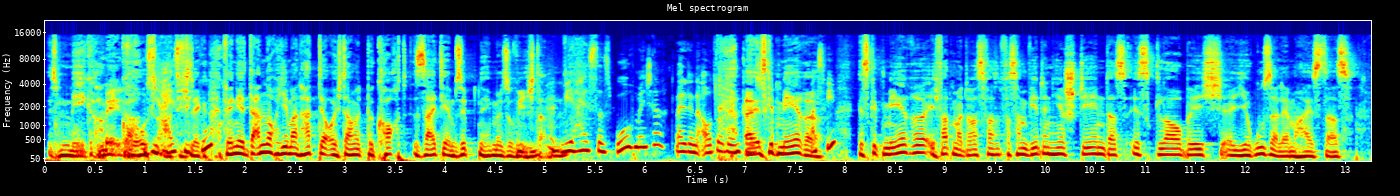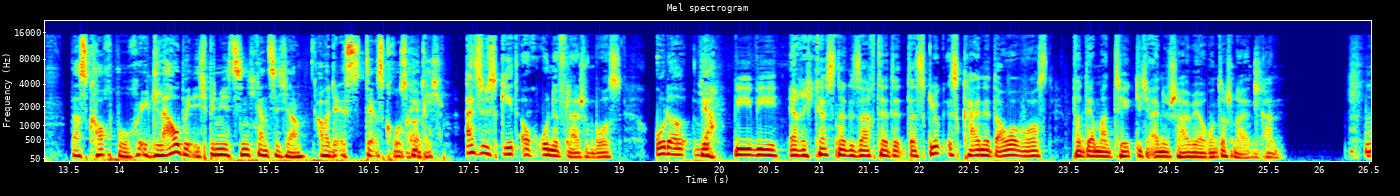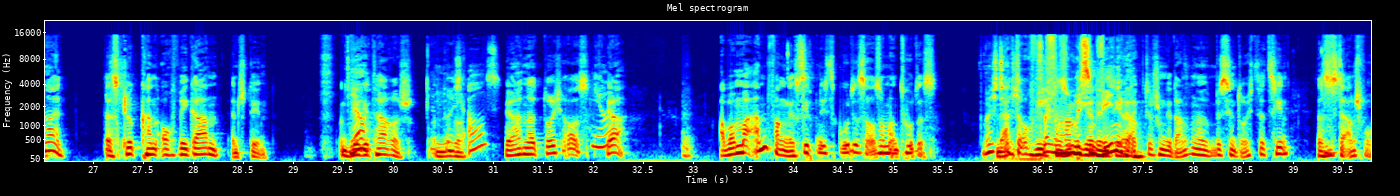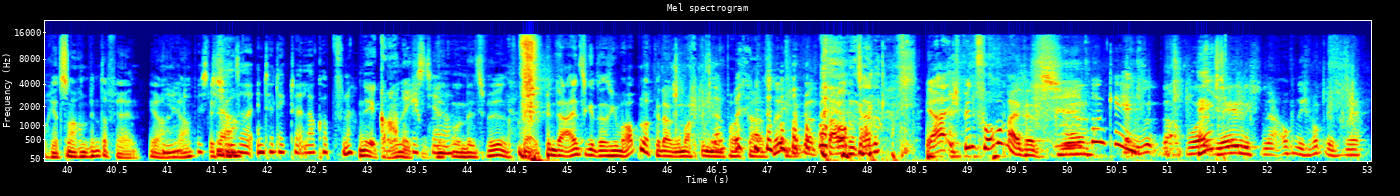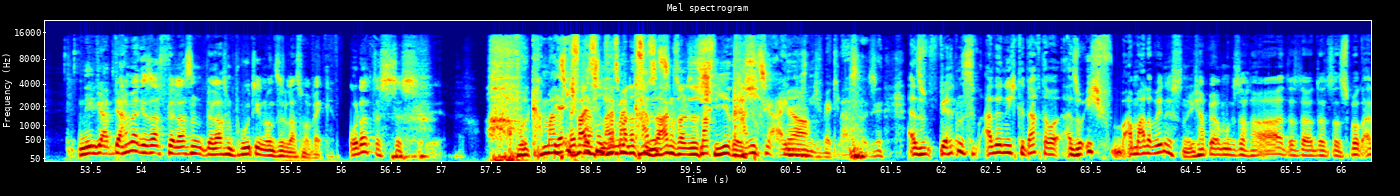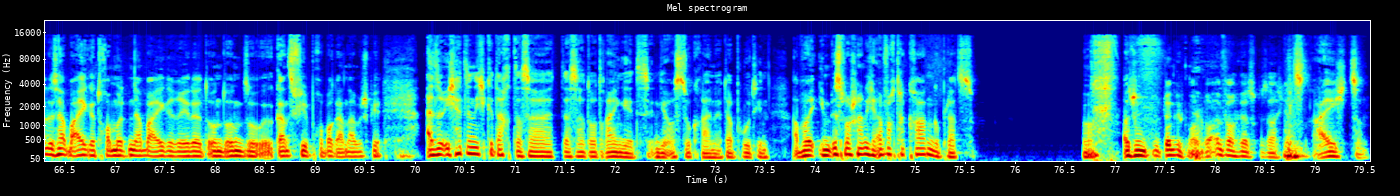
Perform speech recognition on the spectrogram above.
Ist mega, Mega. Großartig lecker. Buch? Wenn ihr dann noch jemand habt, der euch damit bekocht, seid ihr im siebten Himmel, so wie ich dann. Wie heißt das Buch, Micha? Weil den Autor, den Äh, es gibt mehrere. Was, wie? Es gibt mehrere. Ich warte mal, was, was, was haben wir denn hier stehen? Das ist, glaube ich, äh, Jerusalem heißt das. Das Kochbuch, ich glaube, ich bin mir jetzt nicht ganz sicher, aber der ist, der ist großartig. Also es geht auch ohne Fleisch und Wurst. Oder wie, Ja. wie, wie Erich Kästner gesagt hätte, das Glück ist keine Dauerwurst, von der man täglich eine Scheibe herunterschneiden kann. Nein, das Glück kann auch vegan entstehen. Und Ja. vegetarisch. Ja, Und durchaus. Ja, na, durchaus. Ja. Ja. Aber mal anfangen. Es gibt nichts Gutes, außer man tut es. Richtig. Merkt auch, wie ich Vielleicht noch versuche, ein bisschen den weniger. dialektischen Gedanken ein bisschen durchzuziehen. Das ist der Anspruch jetzt nach den Winterferien. Ja, ja. Ja, du bist Bisschen- ja unser intellektueller Kopf, ne? Nee, gar nicht. Bist ja- um Himmels Willen. Ja, ich bin der Einzige, der sich überhaupt noch Gedanken macht in dem Podcast. Ne? Ich habe ja tausend Zettel. Ja, ich bin vorbereitet. Okay. Obwohl, nee, nicht, na, auch nicht wirklich. Nee, nee wir, wir haben ja gesagt, wir lassen, wir lassen Putin und so lassen wir weg. Oder? Das ist. Obwohl kann man Ja, ich weiß nicht, was man dazu sagen soll, das ist schwierig. Man kann es ja eigentlich Ja. nicht weglassen. Also wir hätten es alle nicht gedacht, aber also ich am allerwenigsten. Ich habe ja immer gesagt, ah, das, das, das wird alles herbeigetrommelt und herbeigeredet und, und so ganz viel Propaganda bespielt. Also ich hätte nicht gedacht, dass er, dass er dort reingeht in die Ostukraine, der Putin. Aber ihm ist wahrscheinlich einfach der Kragen geplatzt. Ja. Also denke ich mal, einfach jetzt gesagt, jetzt reicht's.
